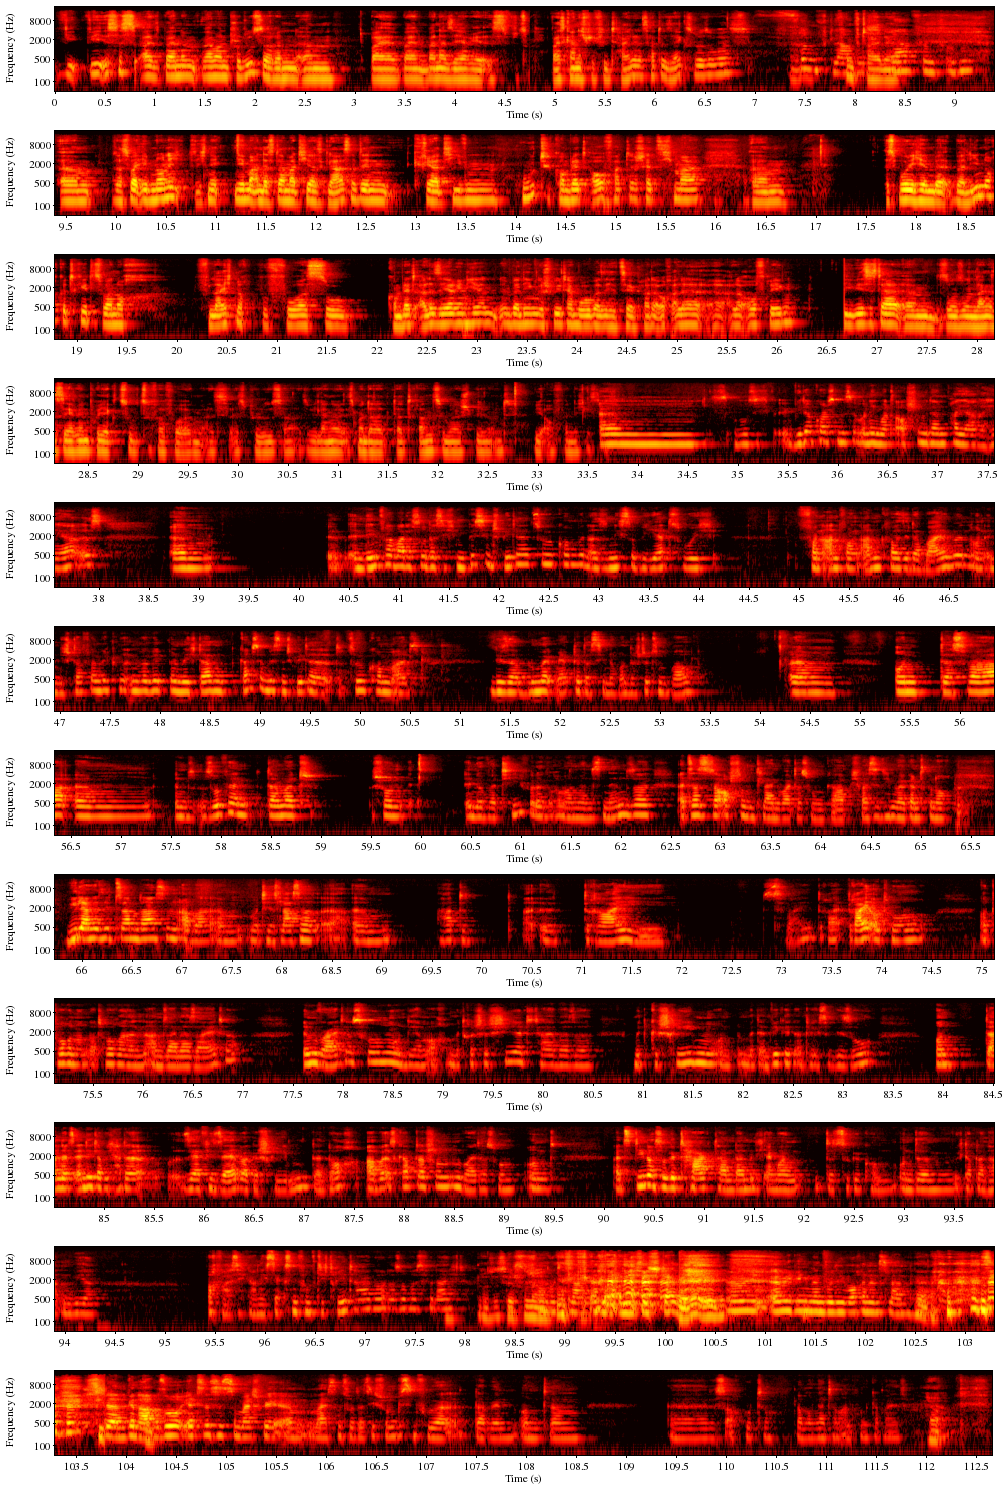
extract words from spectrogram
wie, wie ist es, als bei einem, wenn man Producerin ähm, bei, bei, bei einer Serie ist? Weiß gar nicht, wie viele Teile das hatte, sechs oder sowas? Fünf, glaube Fünf ich. Teile. Ja, fünf. Mhm. Ähm, das war eben noch nicht, ich ne, nehme an, dass da Matthias Glasner den kreativen Hut komplett auf hatte, schätze ich mal. Ähm, es wurde hier in Ber- Berlin noch gedreht, es war noch, vielleicht noch bevor es so komplett alle Serien hier in in Berlin gespielt haben, worüber sich jetzt ja gerade auch alle, äh, alle aufregen. Wie, ist es da, ähm, so, so ein langes Serienprojekt zu, zu verfolgen als, als Producer? Also wie lange ist man da, da dran zum Beispiel und wie aufwendig ist das? Ähm, jetzt muss ich wieder kurz ein bisschen überlegen, weil es auch schon wieder ein paar Jahre her ist. Ähm, in dem Fall war das so, dass ich ein bisschen später dazu gekommen bin, also nicht so wie jetzt, wo ich von Anfang an quasi dabei bin und in die Stoffentwicklung involviert bin, bin ich dann ganz ein bisschen später dazu gekommen, als Lisa Blumberg merkte, dass sie noch Unterstützung braucht. Ähm, und das war ähm, insofern damals schon innovativ oder wie auch immer man es nennen soll, als dass es da auch schon einen kleinen Weitersprung gab. Ich weiß jetzt nicht mehr ganz genau, wie lange sie zusammen saßen, aber ähm, Matthias Lassner äh, ähm, hatte äh, drei, zwei, drei, drei Autor, Autorinnen und Autorinnen an seiner Seite im Writers Room und die haben auch mit recherchiert, teilweise mitgeschrieben und mitentwickelt natürlich sowieso. Und dann letztendlich, glaube ich, hat er sehr viel selber geschrieben, dann doch, aber es gab da schon ein Writers Room und als die noch so getagt haben, dann bin ich irgendwann dazu gekommen. Und ähm, ich glaube, dann hatten wir, ach weiß ich gar nicht, 56 Drehtage oder sowas vielleicht. Das ist ja Das schon ist eine, schon lange. eine ordentliche Stange. Ne? Irgendwie, irgendwie gingen dann so die Wochen ins Land. Ja. ähm, genau, aber so jetzt ist es zum Beispiel ähm, meistens so, dass ich schon ein bisschen früher da bin und ähm, äh, das ist auch gut so, wenn man ganz am Anfang dabei ist. Ja.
